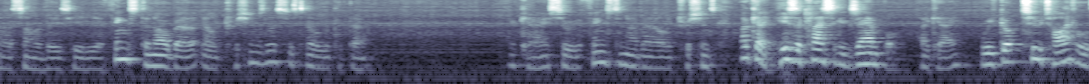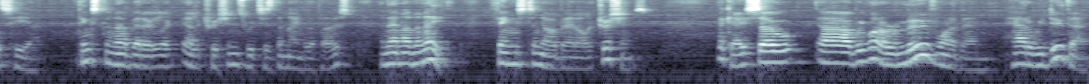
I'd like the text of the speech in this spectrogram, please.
uh, some of these here. Things to know about electricians. Let's just have a look at that. Okay, so things to know about electricians. Okay, here's a classic example. Okay, we've got two titles here. Things to know about ele electricians, which is the name of the post, and then underneath, things to know about electricians. Okay, so uh, we want to remove one of them. How do we do that?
